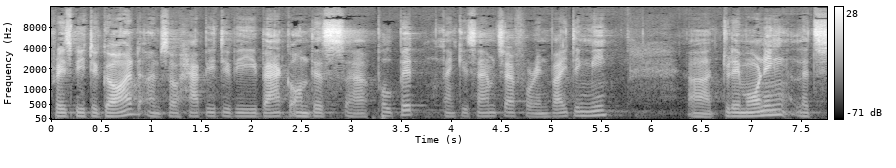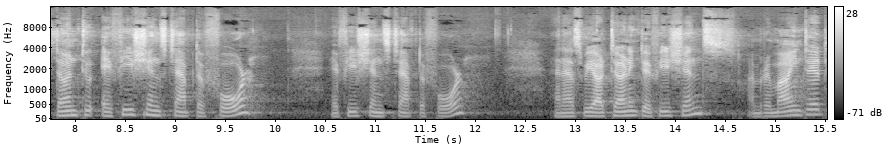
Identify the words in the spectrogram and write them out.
Praise be to God. I'm so happy to be back on this uh, pulpit. Thank you, Samcha, for inviting me. Uh, today morning, let's turn to Ephesians chapter 4. Ephesians chapter 4. And as we are turning to Ephesians, I'm reminded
